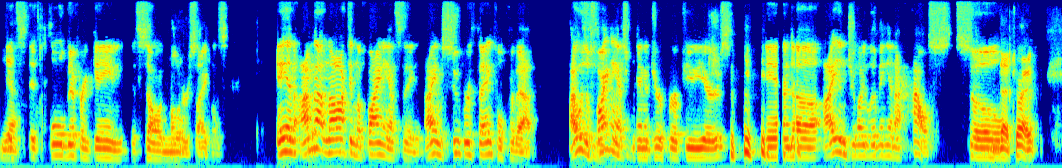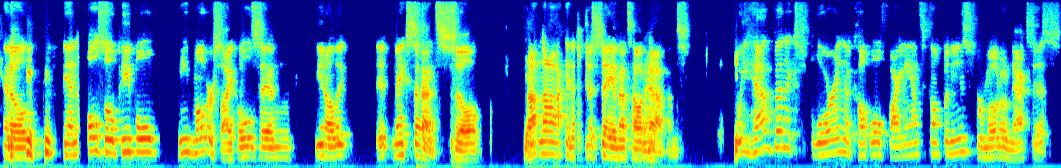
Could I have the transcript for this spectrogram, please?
yeah. it's it's a whole different game. It's selling motorcycles, and I'm not knocking the finance thing. I am super thankful for that. I was a finance manager for a few years, and uh, I enjoy living in a house. So that's right. you know, and also people need motorcycles, and you know, it, it makes sense. So, yeah. not knocking it, just saying that's how it happens. We have been exploring a couple finance companies for MotoNexus,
